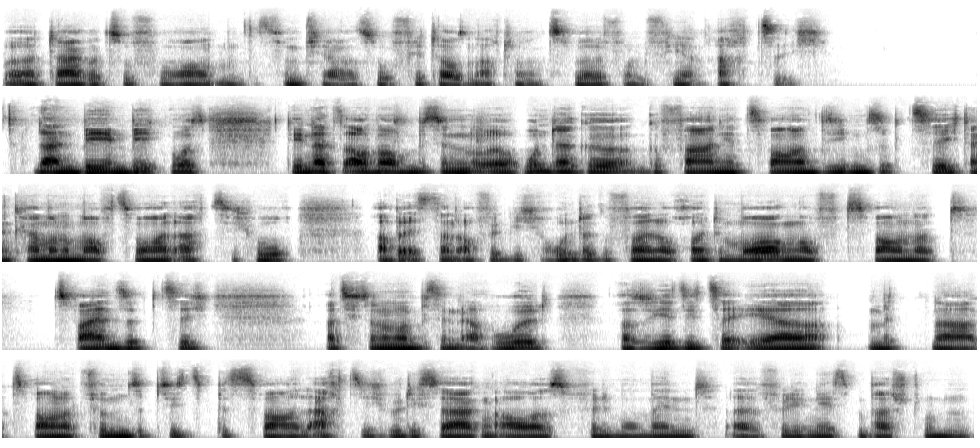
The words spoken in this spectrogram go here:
äh, Tage zuvor und das 5-Jahres-Hoch 4812 und 84. Dann BMB-Kurs, den hat es auch noch ein bisschen äh, runtergefahren, jetzt 277, dann kam er nochmal auf 280 hoch, aber ist dann auch wirklich runtergefallen, auch heute Morgen auf 272. hat sich dann nochmal ein bisschen erholt. Also hier sieht es ja eher mit einer 275 bis 280, würde ich sagen, aus für den Moment, äh, für die nächsten paar Stunden.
